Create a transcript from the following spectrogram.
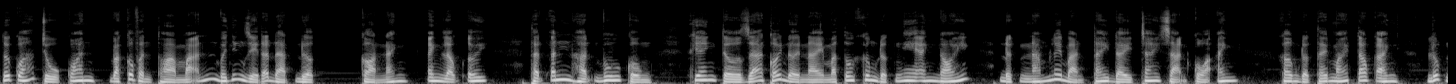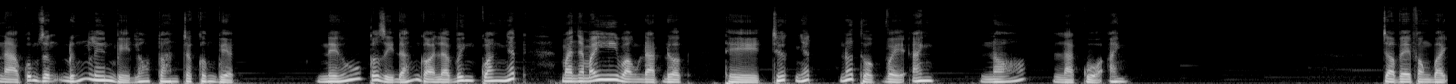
tôi quá chủ quan và có phần thỏa mãn với những gì đã đạt được. Còn anh, anh Lộc ơi, thật ân hận vô cùng khi anh từ giã cõi đời này mà tôi không được nghe anh nói, được nắm lấy bàn tay đầy chai sạn của anh, không được thấy mái tóc anh lúc nào cũng dựng đứng lên vì lo toan cho công việc. Nếu có gì đáng gọi là vinh quang nhất mà nhà máy hy vọng đạt được, thì trước nhất nó thuộc về anh, nó là của anh. Trở về phòng bệnh,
